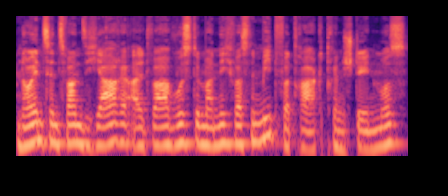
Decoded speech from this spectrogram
19, 20 Jahre alt war, wusste man nicht, was im Mietvertrag drin stehen muss.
